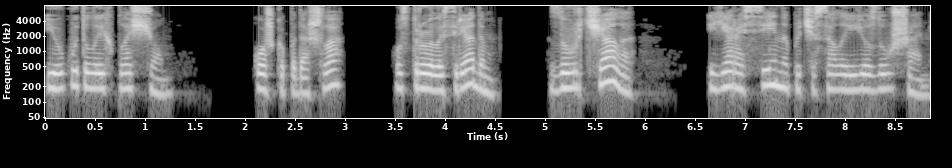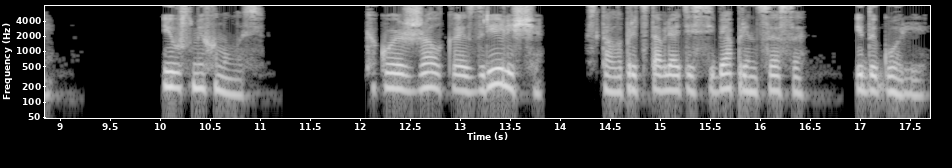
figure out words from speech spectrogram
и укутала их плащом. Кошка подошла, устроилась рядом, заурчала, и я рассеянно почесала ее за ушами. И усмехнулась. Какое жалкое зрелище стало представлять из себя принцесса Идегории.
